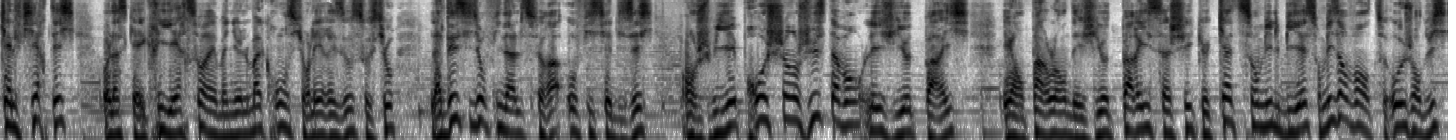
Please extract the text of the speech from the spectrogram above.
Quelle fierté Voilà ce qu'a écrit hier soir Emmanuel Macron sur les réseaux sociaux. La décision finale sera officialisée en juillet prochain, juste avant les JO de Paris. Et en parlant des JO de Paris, sachez que 400 000 billets sont mis en vente aujourd'hui.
